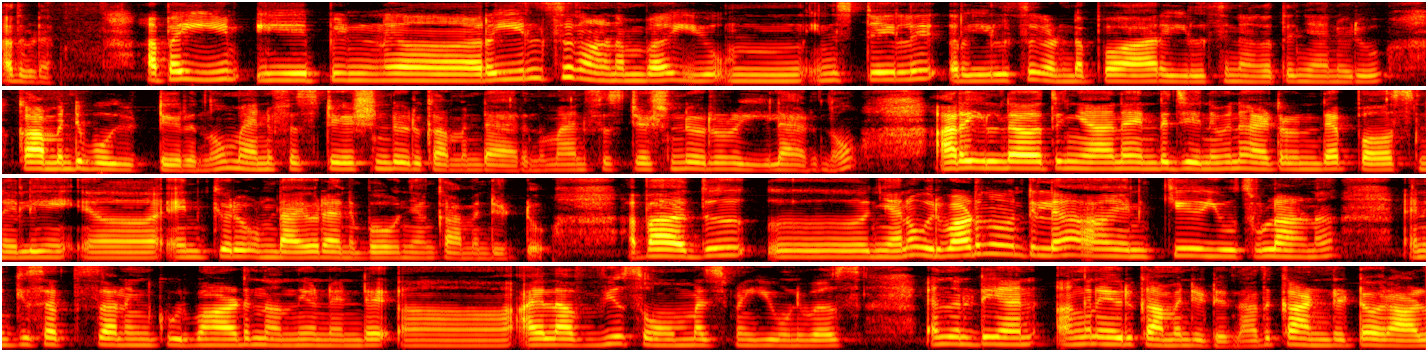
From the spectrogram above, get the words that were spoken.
അതിവിടെ അപ്പം ഈ ഈ പിന്നെ റീൽസ് കാണുമ്പോൾ ഇൻസ്റ്റയിൽ റീൽസ് കണ്ടപ്പോൾ ആ റീൽസിനകത്ത് ഞാനൊരു കമന്റ് പോയി ഇട്ടിരുന്നു. മാനിഫെസ്റ്റേഷന്റെ ഒരു കമന്റ് ആയിരുന്നു മാനിഫെസ്റ്റേഷന്റെ ഒരു റീലായിരുന്നു. ആ റീലിന്റെ അകത്ത് ഞാൻ എന്റെ ജെനുവിൻ ആയിട്ടുള്ള എന്റെ പേഴ്സണലി എനിക്കൊരു ഉണ്ടായ ഒരു അനുഭവം ഞാൻ കമന്റ് ഇട്ടു. അപ്പോൾ അത് ഞാൻ ഒരുപാട് നോക്കിയിട്ടില്ല എനിക്ക് യൂസ്ഫുൾ ആണ്. എനിക്ക് സക്സസ് ആണ്. എനിക്ക് ഒരുപാട് നന്ദിയുണ്ട്. എന്റെ I love you so much my universe. എന്നിട്ട് ഞാൻ അങ്ങനെ ഒരു കമന്റ് ഇട്ടിരുന്നു. അത് കണ്ടിട്ട് ഒരാൾ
